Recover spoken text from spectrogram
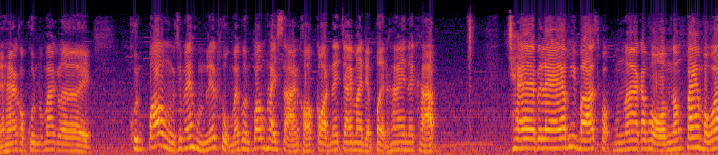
นะฮะขอบคุณมากๆเลย คุณป้องใช่ไหมผมเรียกถูกไหมคุณป้องไพศาลขอกอดในใจมาเดี๋ยวเปิดให้นะครับ แชร์ไปแล้วพี่บาสขอบคุณมากครับผม น้องแป้งบอกว่า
